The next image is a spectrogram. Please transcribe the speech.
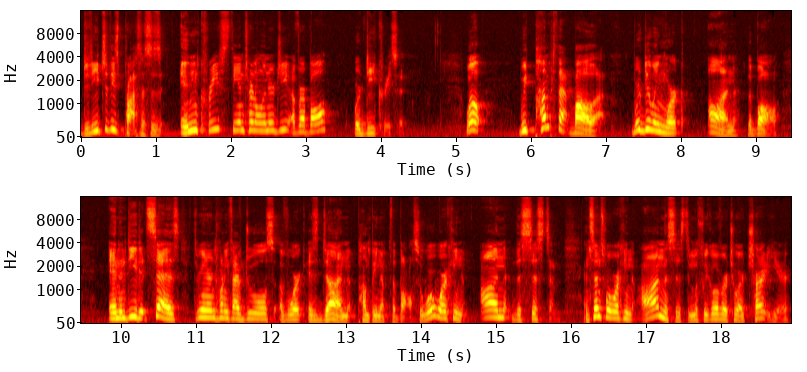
did each of these processes increase the internal energy of our ball or decrease it? Well, we pumped that ball up. We're doing work on the ball. And indeed, it says 325 joules of work is done pumping up the ball. So we're working on the system. And since we're working on the system, if we go over to our chart here,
